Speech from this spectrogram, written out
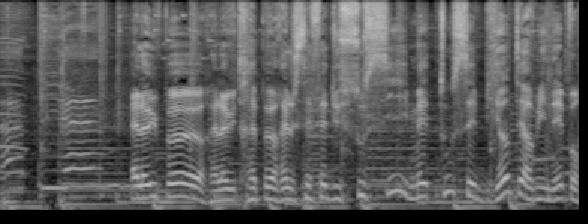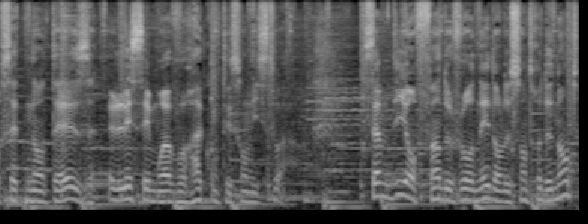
Happy end Elle a eu peur, elle a eu très peur, elle s'est fait du souci, mais tout s'est bien terminé pour cette Nantaise. Laissez-moi vous raconter son histoire. Samedi en fin de journée dans le centre de Nantes,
